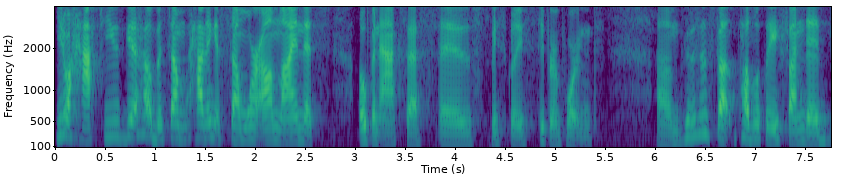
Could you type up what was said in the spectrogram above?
you don't have to use GitHub, but some, having it somewhere online that's open access is basically super important. Um, because this is publicly funded,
